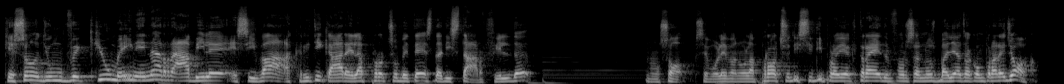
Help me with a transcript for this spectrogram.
che sono di un vecchiume inenarrabile e si va a criticare l'approccio Bethesda di Starfield, non so se volevano l'approccio di CD Projekt Red, forse hanno sbagliato a comprare gioco,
